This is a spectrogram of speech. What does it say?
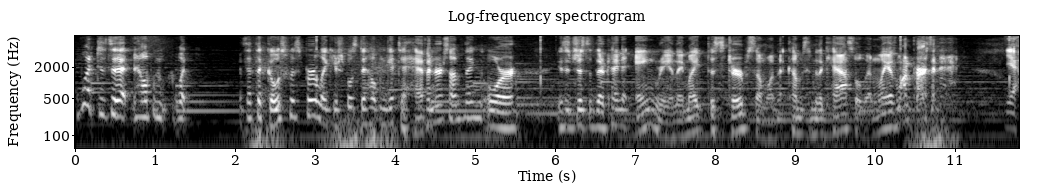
what does that help him? What is that? The Ghost Whisperer? Like you're supposed to help him get to heaven or something? Or is it just that they're kind of angry and they might disturb someone that comes into the castle that only has one person in it? Yeah.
